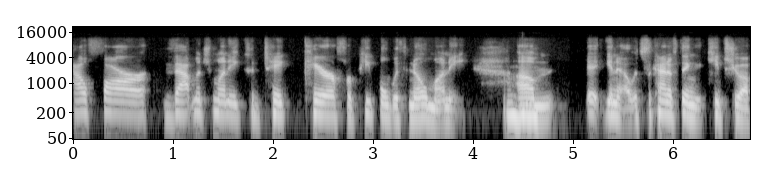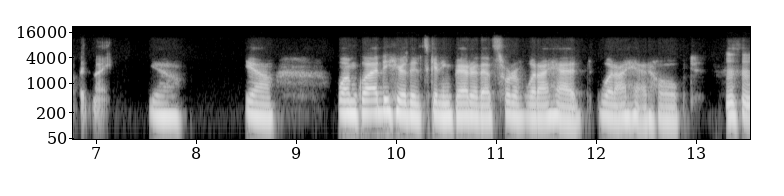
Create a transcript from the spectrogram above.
how far that much money could take care for people with no money, mm-hmm. um, it, you know, it's the kind of thing that keeps you up at night. Yeah, yeah. Well, I'm glad to hear that it's getting better. That's sort of what I had what I had hoped. Mm-hmm.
